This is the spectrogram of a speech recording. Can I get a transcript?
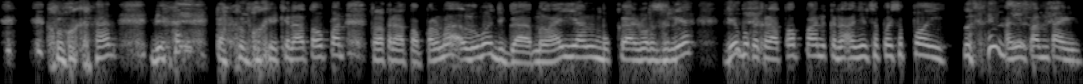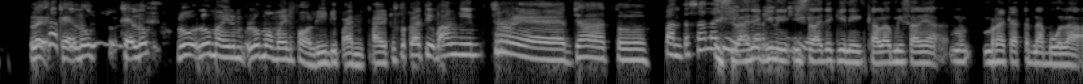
Bukan. Dia kalau bukan kena topan kalau kena topan mah lu mah juga melayang bukan. Maksudnya dia bukan kena topan kena angin sepoi-sepoi. Angin pantai Le, kayak lu kayak lu lu lu main lu mau main volley di pantai terus lu kena tiup angin. Ceret jatuh. Pantesan aja ya, istilahnya gini tinggi ya. istilahnya gini kalau misalnya mereka kena bola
